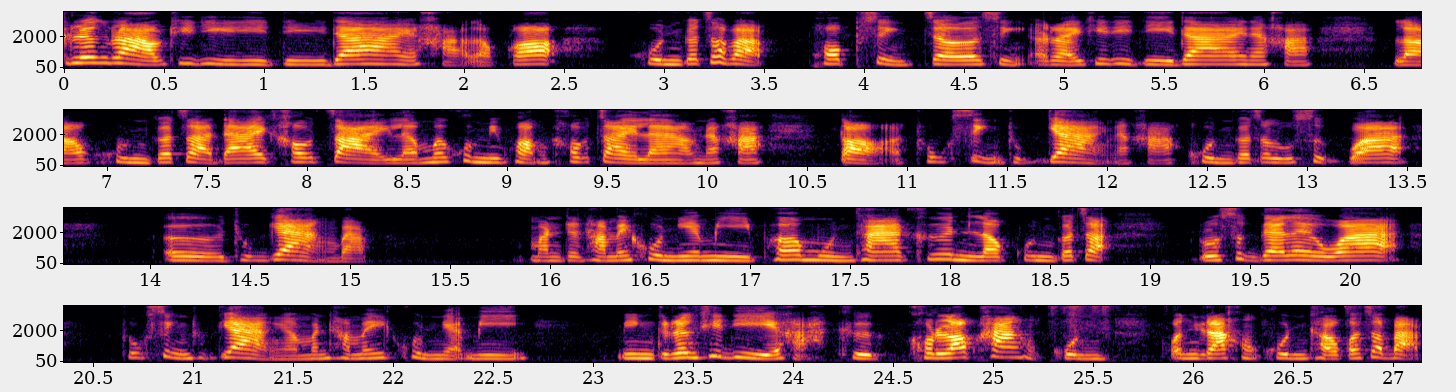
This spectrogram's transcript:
เรื่องราวที่ดีๆได้ค่ะ แล้วก็คุณก็จะแบบพบสิ่งเจอสิ่งอะไรที่ดี ๆ ได้นะคะ แล้วคุณก็จะได้เข้าใจแล้วเมื่อคุณมีความเข้าใจแล้วนะคะ ต่อทุกสิ่งทุกอย่างนะคะ คุณก็จะรู้สึกว่าเออทุกอย่างแบบ มันจะทำให้คุณเนี่ยมีเพิ่มมูลค่าขึ้น แล้วคุณก็จะ รู้สึกได้เลยว่าทุกสิ่งทุกอย่างเนี่ยมันทำให้คุณเนี่ยมีมีเรื่องที่ดีค่ะ คือคนรอบข้างของคุณ คนรักของคุณเขาก็จะแบบ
